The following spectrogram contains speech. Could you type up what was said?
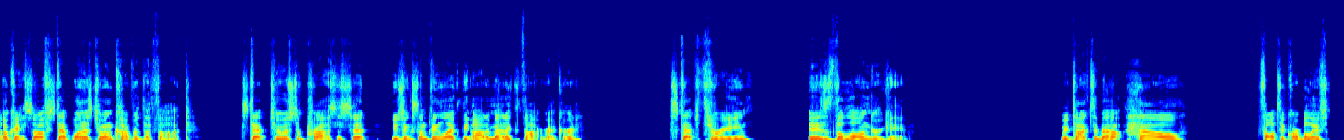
Okay, so if step one is to uncover the thought, step two is to process it using something like the automatic thought record. Step three is the longer game. We talked about how faulty core beliefs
